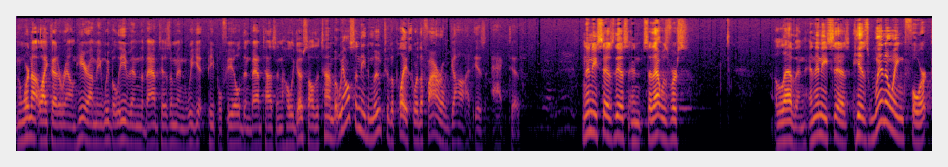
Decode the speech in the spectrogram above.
And we're not like that around here. I mean, we believe in the baptism and we get people filled and baptized in the Holy Ghost all the time. But we also need to move to the place where the fire of God is active. And then he says this, and so that was verse 11. And then he says, His winnowing fork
